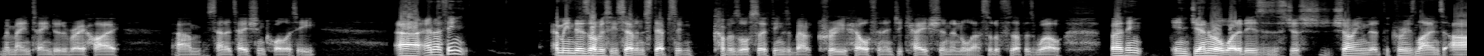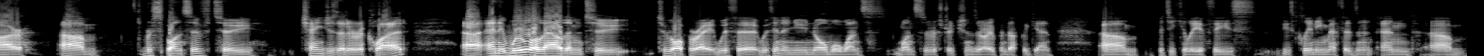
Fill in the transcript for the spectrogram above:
maintained at a very high um, sanitation quality. Uh, and I think, I mean, there's obviously seven steps and covers also things about crew health and education and all that sort of stuff as well. But I think in general, what it is is just showing that the cruise lines are um, responsive to changes that are required, uh, and it will allow them to to operate with a, within a new normal once once the restrictions are opened up again. Um, particularly if these these cleaning methods and, and um,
